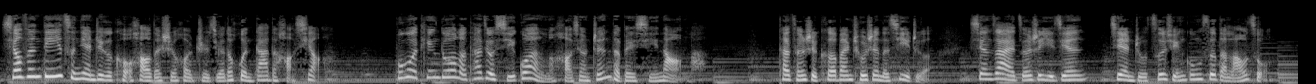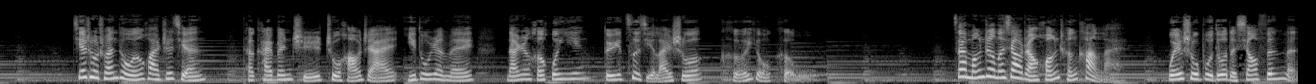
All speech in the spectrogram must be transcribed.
肖芬第一次念这个口号的时候，只觉得混搭的好笑。不过听多了他就习惯了，好像真的被洗脑了。他曾是科班出身的记者，现在则是一间建筑咨询公司的老总。接触传统文化之前，他开奔驰住豪宅，一度认为男人和婚姻对于自己来说可有可无。在蒙正的校长黄成看来，为数不多的肖芬们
